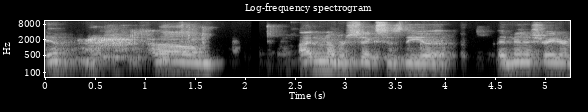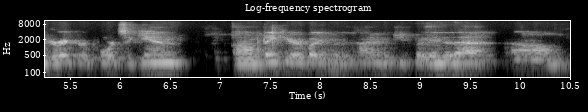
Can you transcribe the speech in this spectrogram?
Yeah. Um, item number six is the uh, administrator and director reports again. Um, thank you everybody for the time that you put into that. Um,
